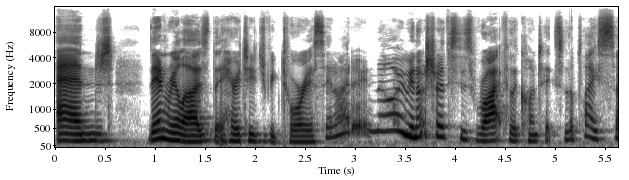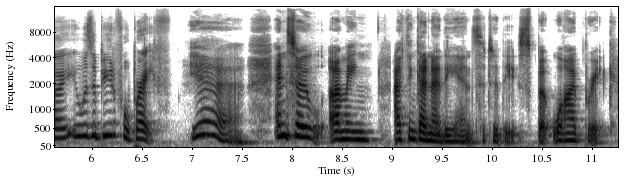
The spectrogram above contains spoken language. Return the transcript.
And then realised that Heritage Victoria said, I don't know, we're not sure this is right for the context of the place. So it was a beautiful brief. Yeah. And so, I mean, I think I know the answer to this, but why brick?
